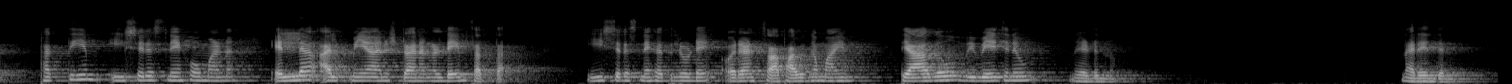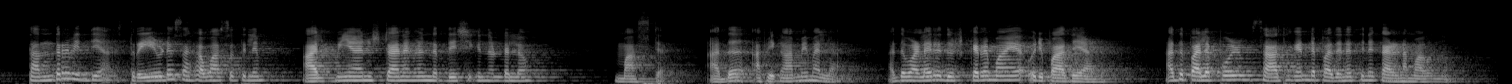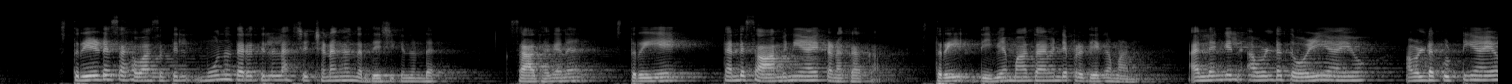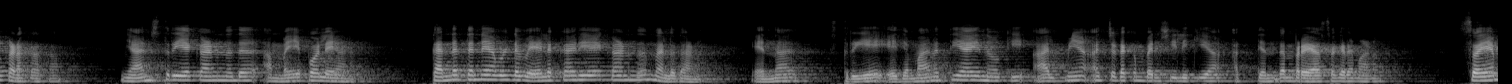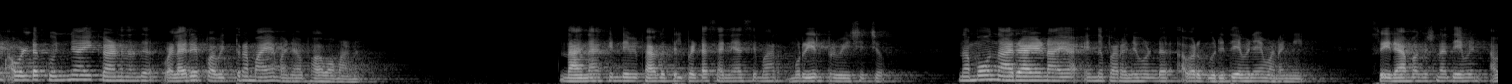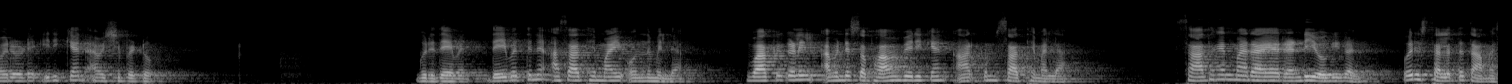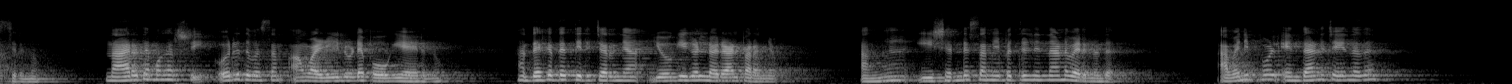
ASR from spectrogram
ഭക്തിയും ഈശ്വരസ്നേഹവുമാണ് എല്ലാ ആത്മീയ അനുഷ്ഠാനങ്ങളുടെയും സത്ത. ഈശ്വരസ്നേഹത്തിലൂടെ ഒരാൾ സ്വാഭാവികമായും ത്യാഗവും വിവേചനവും നേടുന്നു. നരേന്ദ്രൻ തന്ത്രവിദ്യ സ്ത്രീയുടെ സഹവാസത്തിലും ആത്മീയാനുഷ്ഠാനങ്ങൾ നിർദ്ദേശിക്കുന്നുണ്ടല്ലോ. മാസ്റ്റർ അത് അഭികാമ്യമല്ല. അത് വളരെ ദുഷ്കരമായ ഒരു പാതയാണ്. അത് പലപ്പോഴും സാധകന്റെ പതനത്തിന് കാരണമാകുന്നു. സ്ത്രീയുടെ സഹവാസത്തിൽ മൂന്ന് തരത്തിലുള്ള ശിക്ഷണങ്ങൾ നിർദ്ദേശിക്കുന്നുണ്ട്. സാധകന് സ്ത്രീയെ തന്റെ സ്വാമിനിയായി കണക്കാക്കാം. സ്ത്രീ ദിവ്യമാതാവിന്റെ പ്രതീകമാണ്. അല്ലെങ്കിൽ അവളുടെ തോഴിയായോ അവളുടെ കുട്ടിയായോ കണക്കാക്കാം. ഞാൻ സ്ത്രീയെ കാണുന്നത് അമ്മയെപ്പോലെയാണ് തന്നെ തന്നെ അവളുടെ വേലക്കാരിയായി കാണുന്നത് നല്ലതാണ്. എന്നാൽ സ്ത്രീയെ യജമാനത്തിയായി നോക്കി ആത്മീയ അച്ചടക്കം പരിശീലിക്കുക അത്യന്തം പ്രയാസകരമാണ്. സ്വയം അവളുടെ കുഞ്ഞായി കാണുന്നത് വളരെ പവിത്രമായ മനോഭാവമാണ്. നാനാക്കിന്റെ വിഭാഗത്തിൽപ്പെട്ട സന്യാസിമാർ മുറിയിൽ പ്രവേശിച്ചു. നമോ നാരായണായ എന്ന് പറഞ്ഞുകൊണ്ട് അവർ ഗുരുദേവനെ വണങ്ങി. ശ്രീരാമകൃഷ്ണദേവൻ അവരോട് ഇരിക്കാൻ ആവശ്യപ്പെട്ടു. ഗുരുദേവൻ ദൈവത്തിന് അസാധ്യമായി ഒന്നുമില്ല. വാക്കുകളിൽ അവന്റെ സ്വഭാവം വിവരിക്കാൻ ആർക്കും സാധ്യമല്ല. സാധകന്മാരായ രണ്ട് യോഗികൾ ഒരു സ്ഥലത്ത് താമസിച്ചിരുന്നു. നാരദ മഹർഷി ഒരു ദിവസം ആ വഴിയിലൂടെ പോവുകയായിരുന്നു. അദ്ദേഹത്തെ തിരിച്ചറിഞ്ഞ യോഗികളിലൊരാൾ പറഞ്ഞു അങ്ങ് ഈശ്വരന്റെ സമീപത്തിൽ നിന്നാണ് വരുന്നത്. അവനിപ്പോൾ എന്താണ് ചെയ്യുന്നത്?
